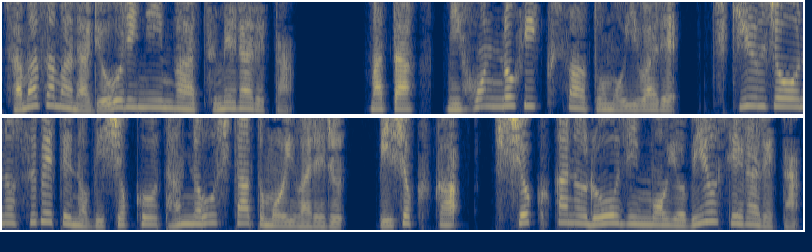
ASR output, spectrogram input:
様々な料理人が集められた。また、日本のフィクサーとも言われ、地球上のすべての美食を堪能したとも言われる、美食家、気食家の老人も呼び寄せられた。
